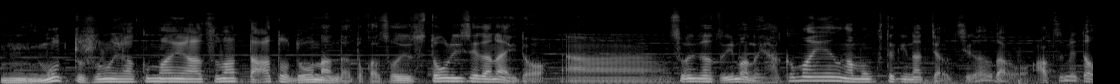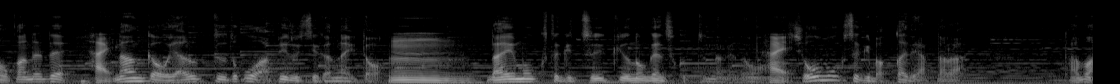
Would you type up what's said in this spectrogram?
うん、もっとその100万円集まった後どうなんだとかそういうストーリー性がないと。あそれだと今の100万円が目的になっちゃう。違うだろう。集めたお金で何かをやるっていうところをアピールしていかないと。うん。大目的追求の原則って言うんだけど、はい。小目的ばっかりでやったら多分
